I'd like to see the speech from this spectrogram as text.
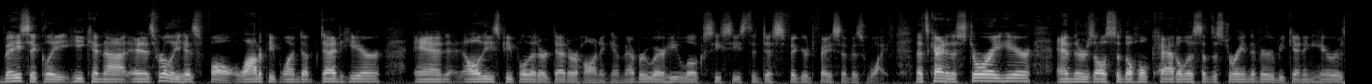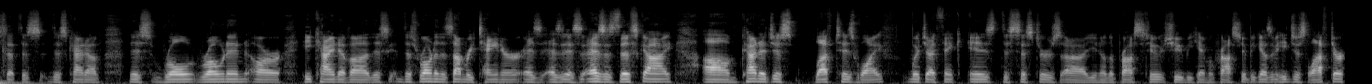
basically, he cannot, and it's really his fault. A lot of people end up dead here, and all these people that are dead are haunting him. Everywhere he looks, he sees the disfigured face of his wife. That's kind of the story here, and there's also the whole catalyst of the story in the very beginning here is that this this kind of this Ronin, or he kind of uh, this this Ronin that's on retainer, as as as, as is this guy, um, kind of just left his wife, which I think is the sister's, uh, you know, the prostitute. She became a prostitute because of it. He just left her.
